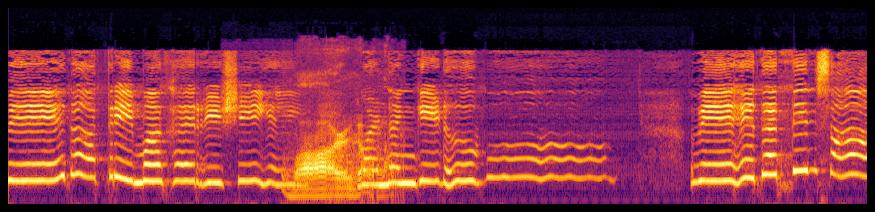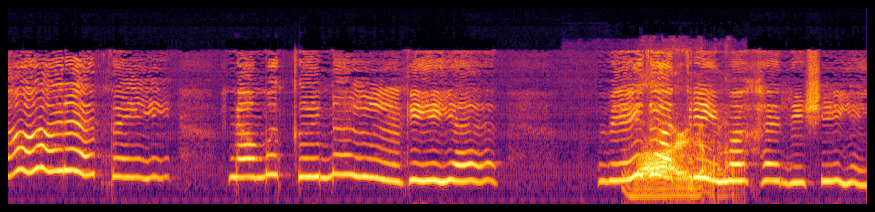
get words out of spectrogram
வேதாத்ரி மகரிஷியை வணங்கிடுவோம். வேதத்தின் சாரத்தை நமக்கு நல்கிய வேதாத்ரி. மகரிஷியை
